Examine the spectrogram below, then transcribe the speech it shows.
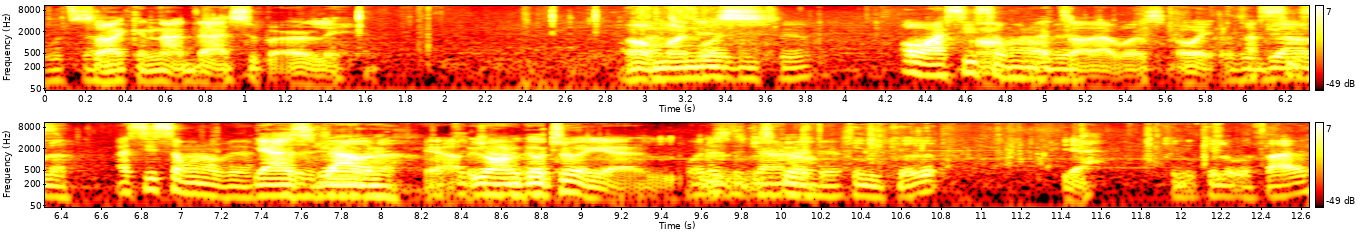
What's So I can not die super early. Oh, monies. too. Oh, I see Oh, someone over that's there. all that was. Oh wait. It's I a see. I see someone over there. Yeah, it's a drowner. drowner. Yeah, What's you want to go to it? Yeah. What does the let's drowner do? Can you kill it? Yeah. Can you kill it with fire?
